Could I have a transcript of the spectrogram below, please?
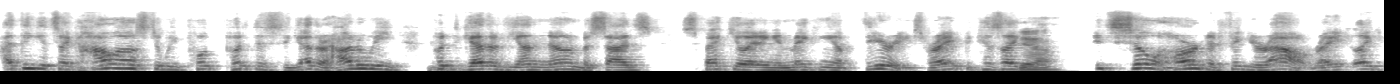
I think it's like, how else do we put put this together? How do we put mm. together the unknown besides speculating and making up theories, right? Because like yeah it's so hard to figure out, right? Like,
